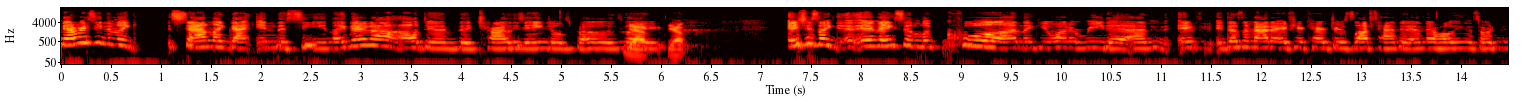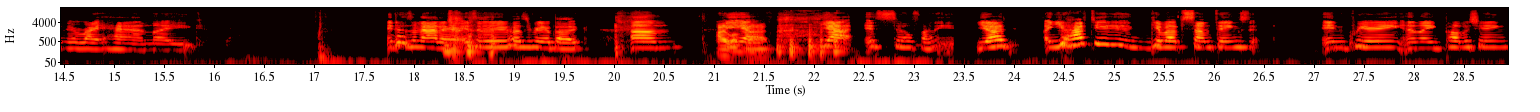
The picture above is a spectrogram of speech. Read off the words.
never see them like stand like that in the scene. Like they're not all doing the Charlie's Angels pose. Like Yep. it's just like it makes it look cool and like you want to read it. And if it doesn't matter if your character is left-handed and they're holding the sword in their right hand, like it doesn't matter. It's a movie poster for your book. Um, I love Yeah. that. yeah, it's so funny. You have, you have to give up some things in querying and like publishing,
